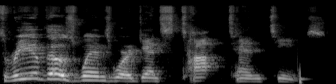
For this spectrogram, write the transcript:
Three of those wins were against top 10 teams.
